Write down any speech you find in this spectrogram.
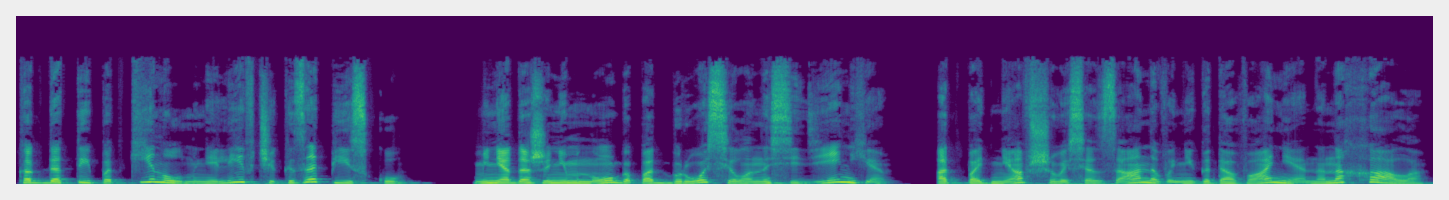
когда ты подкинул мне лифчик и записку, меня даже немного подбросило на сиденье от поднявшегося заново негодования на нахала.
